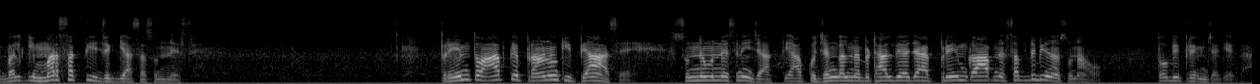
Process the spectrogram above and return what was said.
बल्कि मर सकती है जिज्ञासा सुनने से। प्रेम तो आपके प्राणों की प्यास है, सुनने मुनने से नहीं जागती। आपको जंगल में बिठा दिया जाए, प्रेम का आपने शब्द भी ना सुना हो तो भी प्रेम जगेगा।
